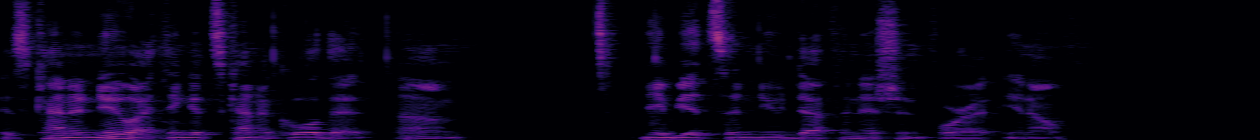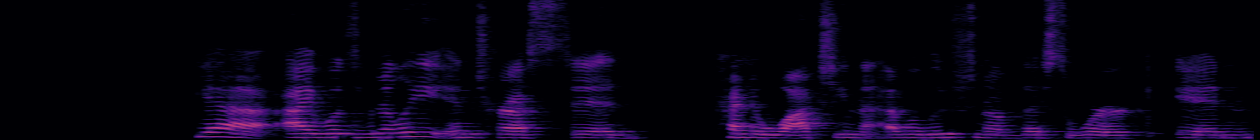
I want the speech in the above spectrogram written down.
is kind of new. I think it's kind of cool that um, maybe it's a new definition for it, you know. Yeah, I was really interested kind of watching the evolution of this work in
